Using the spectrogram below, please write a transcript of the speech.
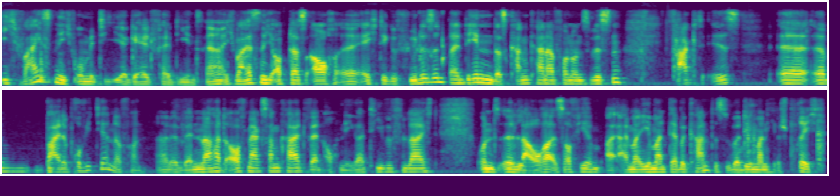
Ich weiß nicht, womit die ihr Geld verdient. Ja? Ich weiß nicht, ob das auch äh, echte Gefühle sind bei denen. Das kann keiner von uns wissen. Fakt ist, äh, äh, beide profitieren davon. Ja, der Wendler hat Aufmerksamkeit, wenn auch negative vielleicht. Und äh, Laura ist auf hier einmal jemand, der bekannt ist, über den man hier spricht.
